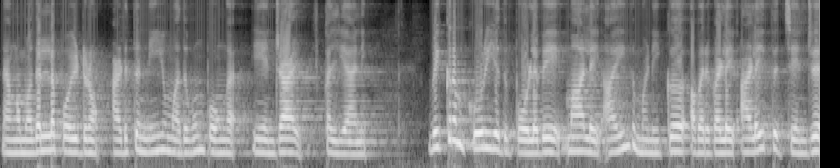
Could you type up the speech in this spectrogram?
நாங்கள் முதல்ல போயிடுறோம். அடுத்து நீயும் அதுவும் போங்க என்றாள் கல்யாணி. விக்ரம் கூறியது போலவே மாலை ஐந்து மணிக்கு அவர்களை அழைத்துச் சென்று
